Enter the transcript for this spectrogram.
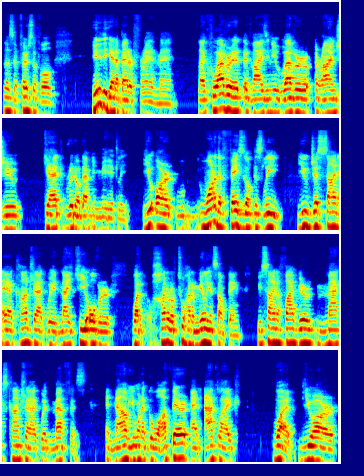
Listen, first of all, you need to get a better friend, man. Like whoever advising you, whoever around you, get rid of them immediately. You are one of the faces of this league. You just signed a contract with Nike over what 100 or 200 million something. You sign a five-year max contract with Memphis, and now you want to go out there and act like what you are.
